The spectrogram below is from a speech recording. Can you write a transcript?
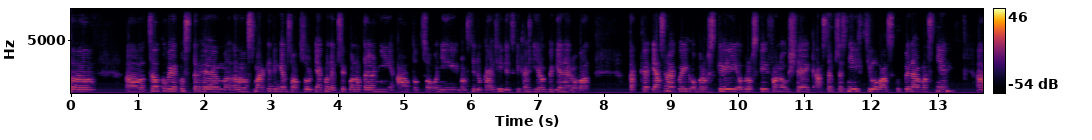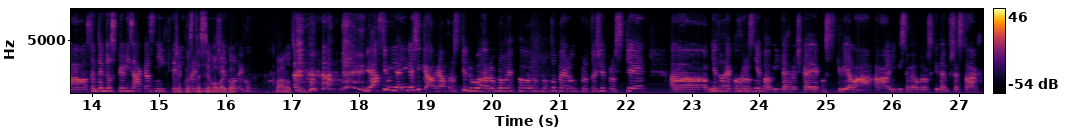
eh, eh, celkově jako s trhem, eh, s marketingem jsou absolutně jako nepřekonatelní a to, co oni vlastně dokáží vždycky každý rok vygenerovat, tak já jsem jako jejich obrovský, obrovský fanoušek a jsem přesně jejich cílová skupina vlastně. A jsem ten dospělý zákazník, který... Řekl jste si o Lego k Vánocům. já si ani neříkám, já prostě jdu a rovnou, jako, rovnou to beru, protože prostě a mě to jako hrozně baví, ta hračka je jako skvělá a líbí se mi obrovský ten přesah,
